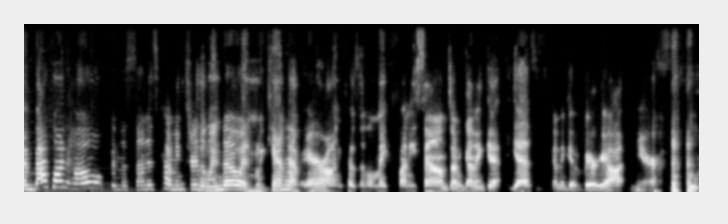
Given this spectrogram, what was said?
I'm back on hope and the sun is coming through the window and we can't have air on because it'll make funny sounds. I'm going to get, yes, it's going to get very hot in here. so,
